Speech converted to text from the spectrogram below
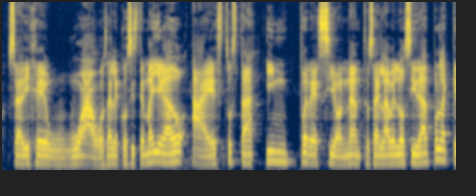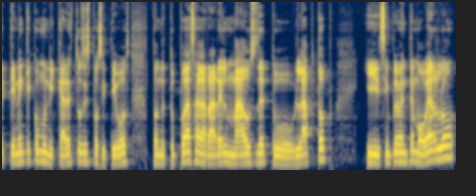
O sea, dije, wow, o sea, el ecosistema ha llegado a esto, está impresionante. O sea, la velocidad por la que tienen que comunicar estos dispositivos, donde tú puedas agarrar el mouse de tu laptop y simplemente moverlo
